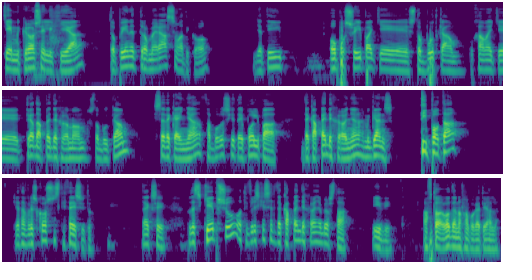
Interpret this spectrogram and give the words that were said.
και μικρός σε ηλικία, το οποίο είναι τρομερά σημαντικό. Γιατί όπως σου είπα και στο bootcamp που είχαμε και 35 χρονών στο bootcamp, σε 19 θα μπορούσε για τα υπόλοιπα 15 χρόνια να μην κάνεις τίποτα και θα βρισκόσουν στη θέση του. Εντάξει. Οπότε σκέψου ότι βρίσκεσαι 15 χρόνια μπροστά ήδη. Αυτό, εγώ δεν έχω να πω κάτι άλλο.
